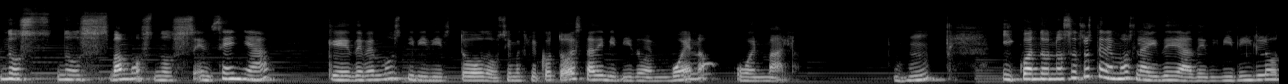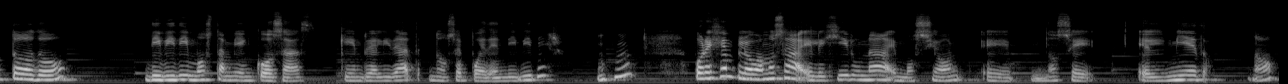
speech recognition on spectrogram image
nos, nos, vamos, nos enseña que debemos dividir todo. Si me explico, todo está dividido en bueno o en malo. Y cuando nosotros tenemos la idea de dividirlo todo, dividimos también cosas que en realidad no se pueden dividir. Por ejemplo, vamos a elegir una emoción, eh, no sé, el miedo, ¿no?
